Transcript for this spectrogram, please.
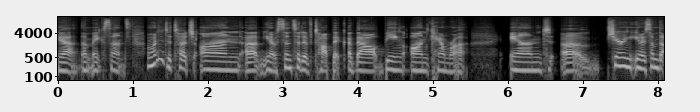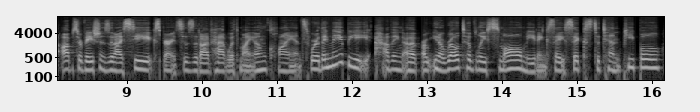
Yeah, that makes sense. I wanted to touch on, uh, you know, sensitive topic about being on camera and uh, sharing, you know, some of the observations that I see, experiences that I've had with my own clients, where they may be having a, a you know relatively small meeting, say six to ten people,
